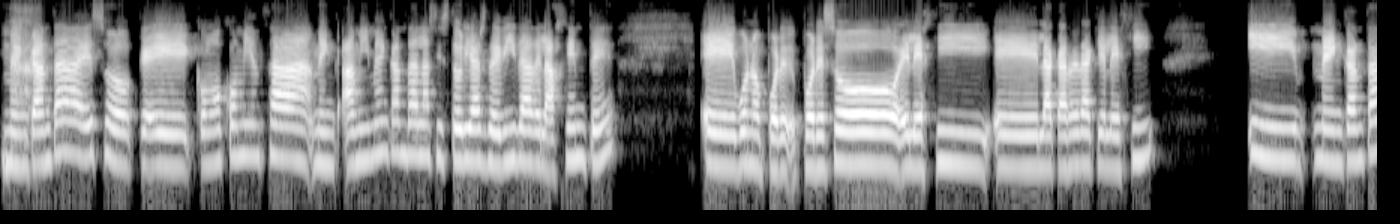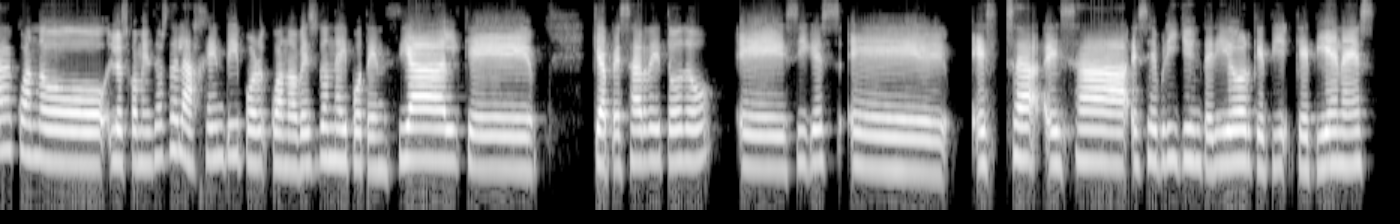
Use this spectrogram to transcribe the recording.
Me encanta eso, que cómo comienza, a mí me encantan las historias de vida de la gente. Eh, bueno, por, eso elegí eh, la carrera que elegí. Y me encanta cuando los comienzos de la gente y por, cuando ves dónde hay potencial, que, que a pesar de todo eh, sigues eh, esa, ese brillo interior que, tienes.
